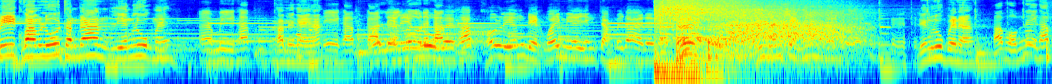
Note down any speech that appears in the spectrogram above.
มีความรู้ทางด้านเลี้ยงลูกไหมเอ่อมีครับทำยังไงฮะนี่ครับการเลี้ยงลูกลูนะกครับเลยครับ เขาเลี้ยงเด็กไว้เมียยังจับไม่ได้เลยครับเลี้ยงลูกไปนะ ครับผมนี่ครับ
